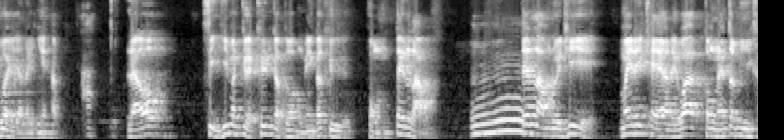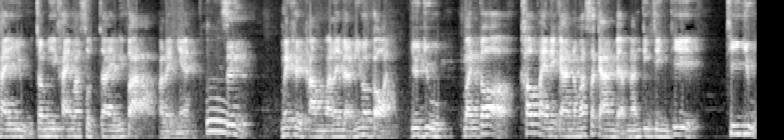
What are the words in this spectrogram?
ด้วยอะไรเงี้ยครับ ค่ะแล้วสิ่งที่มันเกิดขึ้นกับตัวผมเองก็คือ ผมเต้นรำอืมเต้นรำโดยที่ไม่ได้แคร์เลยว่า ตรงนั้นจะมีใครอยู่จะมีใครมาสนใจหรือเปล่าอะไรเงี้ย อืมซึ่ง ไม่เคยทำอะไรแบบนี้มาก่อน อยู่ๆมันก็เข้าไปในการนมัสการแบบนั้นจริง ๆ ที่ที่อยู่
